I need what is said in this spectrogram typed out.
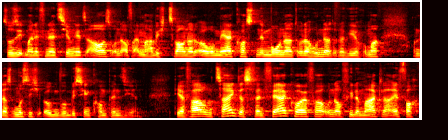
so sieht meine Finanzierung jetzt aus und auf einmal habe ich 200 Euro mehr Kosten im Monat oder 100 oder wie auch immer und das muss ich irgendwo ein bisschen kompensieren. Die Erfahrung zeigt, dass wenn Verkäufer und auch viele Makler einfach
